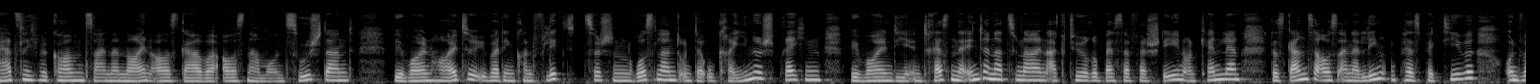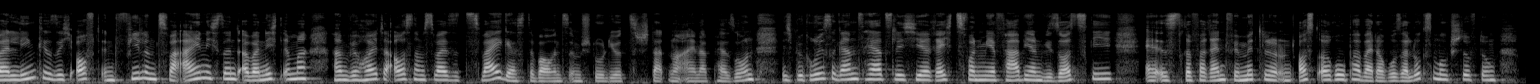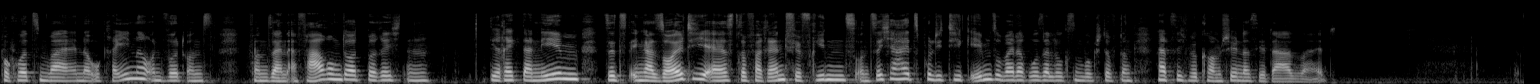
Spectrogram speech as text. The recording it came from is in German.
Herzlich willkommen zu einer neuen Ausgabe Ausnahme und Zustand. Wir wollen heute über den Konflikt zwischen Russland und der Ukraine sprechen. Wir wollen die Interessen der internationalen Akteure besser verstehen und kennenlernen. Das Ganze aus einer linken Perspektive. Und weil Linke sich oft in vielem zwar einig sind, aber nicht immer, haben wir heute ausnahmsweise zwei Gäste bei uns im Studio statt nur einer Person. Ich begrüße ganz herzlich hier rechts von mir Fabian Wisotzki. Er ist Referent für Mittel- und Osteuropa bei der Rosa-Luxemburg-Stiftung Stiftung. Vor kurzem war er in der Ukraine und wird uns von seinen Erfahrungen dort berichten. Direkt daneben sitzt Inga Solti. Er ist Referent für Friedens- und Sicherheitspolitik, ebenso bei der Rosa-Luxemburg-Stiftung. Herzlich willkommen, schön, dass ihr da seid.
